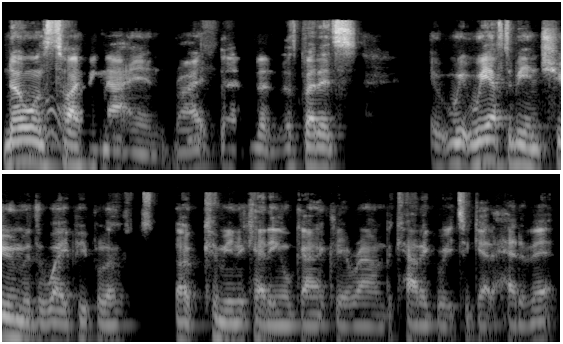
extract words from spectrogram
No one's oh. typing that in, right? But, but, but it's we, we have to be in tune with the way people are, are communicating organically around the category to get ahead of it.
